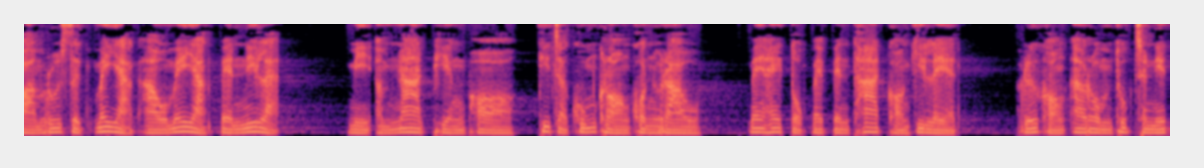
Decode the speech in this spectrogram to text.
วามรู้สึกไม่อยากเอาไม่อยากเป็นนี่แหละ มีอำนาจเพียงพอที่จะคุ้มครองคนเรา ไม่ให้ตกไปเป็นทาสของกิเลส หรือของอารมณ์ทุกชนิด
